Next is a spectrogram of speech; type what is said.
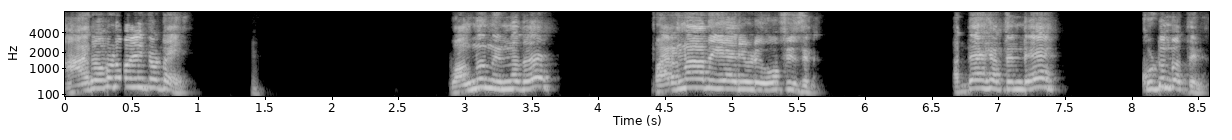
ആരോപണമായിക്കോട്ടെ വന്നു നിന്നത് ഭരണാധികാരിയുടെ ഓഫീസിൽ അദ്ദേഹത്തിന്റെ കുടുംബത്തിന്.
